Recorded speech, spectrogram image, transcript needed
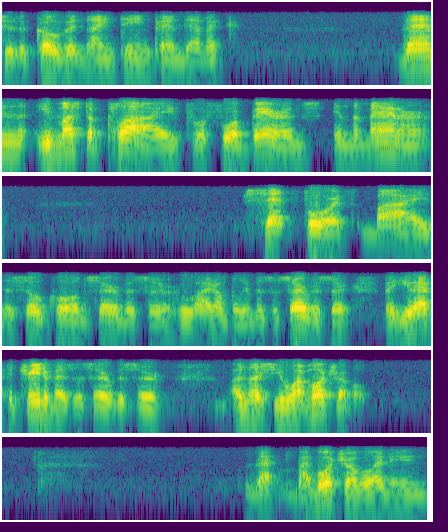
to the COVID 19 pandemic, then you must apply for forbearance in the manner set forth by the so called servicer, who I don't believe is a servicer, but you have to treat him as a servicer unless you want more trouble that by more trouble I mean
